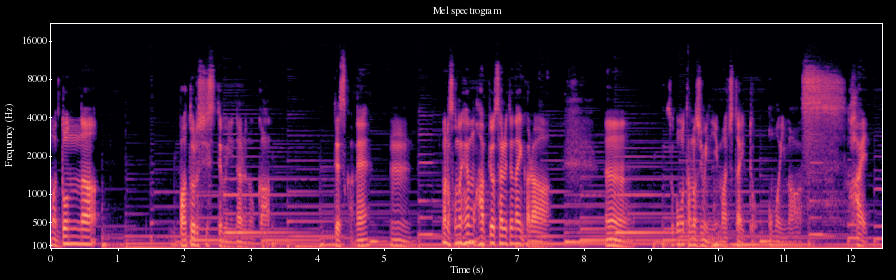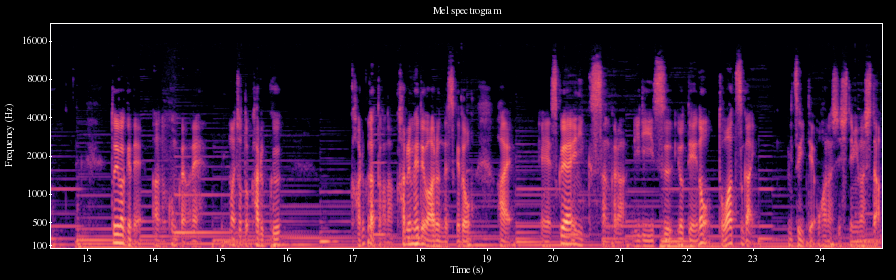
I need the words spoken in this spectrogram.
まあ、どんなバトルシステムになるのかですかね。うん。まだその辺も発表されてないから、うん。そこも楽しみに待ちたいと思います。はい。というわけで、あの、今回はね、まあちょっと軽く、軽くだったかな？軽めではあるんですけど、はい。えー、スクエアエニックスさんからリリース予定のトワツガイについてお話ししてみました。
